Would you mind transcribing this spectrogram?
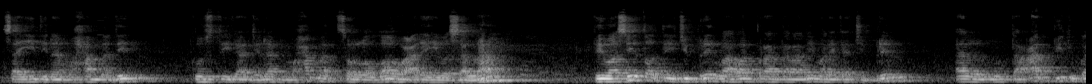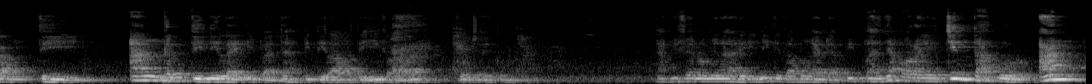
Sayyidina Muhammadin Gusti Kanjeng Nabi Muhammad sallallahu alaihi wasallam biwasitati Jibril lawan perantarane malaikat Jibril al muta'abbi tukang dianggap dinilai ibadah bitilawatihi kelawan maca Quran. Tapi fenomena hari ini kita menghadapi banyak orang yang cinta Quran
